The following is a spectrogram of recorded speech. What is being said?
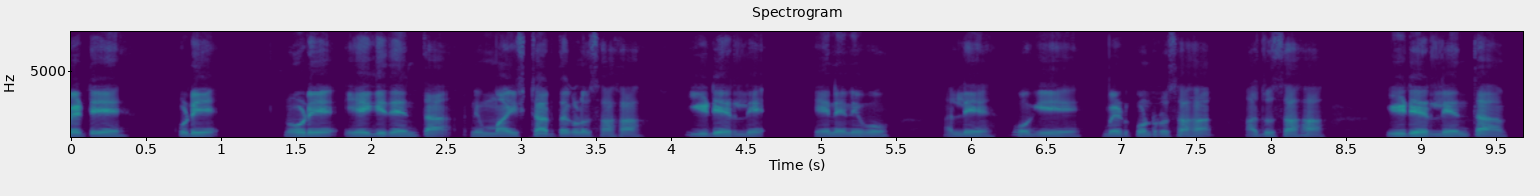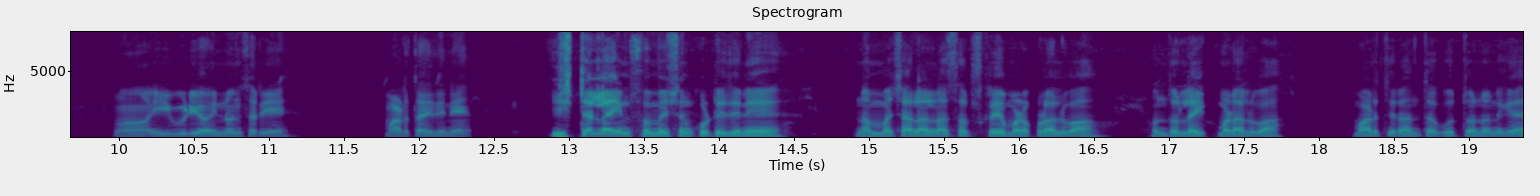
ಭೇಟಿ ಕೊಡಿ, ನೋಡಿ ಹೇಗಿದೆ ಅಂತ. ನಿಮ್ಮ ಇಷ್ಟಾರ್ಥಗಳು ಸಹ ಈಡೇರಲಿ. ಏನೇ ನೀವು ಅಲ್ಲಿ ಹೋಗಿ ಬೇಡ್ಕೊಂಡ್ರು ಸಹ ಅದು ಸಹ ಈಡೇರಲಿ ಅಂತ ಈ ವಿಡಿಯೋ ಇನ್ನೊಂದು ಸರಿ ಮಾಡ್ತಾಯಿದ್ದೀನಿ ಇಷ್ಟೆಲ್ಲ ಇನ್ಫಾರ್ಮೇಷನ್ ಕೊಟ್ಟಿದ್ದೀನಿ. ನಮ್ಮ ಚಾನಲ್ನ ಸಬ್ಸ್ಕ್ರೈಬ್ ಮಾಡ್ಕೊಳಲ್ವಾ ಒಂದು ಲೈಕ್ ಮಾಡಲ್ವಾ? ಮಾಡ್ತೀರಾ ಅಂತ ಗೊತ್ತು ನನಗೆ.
